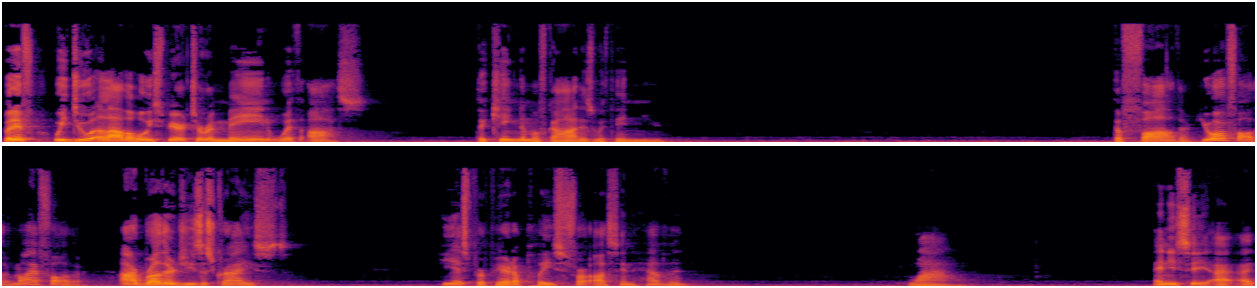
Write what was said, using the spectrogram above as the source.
But if we do allow the Holy Spirit to remain with us, the kingdom of God is within you. The Father, your Father, my Father, our brother Jesus Christ. He has prepared a place for us in heaven. Wow. And you see, I, I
